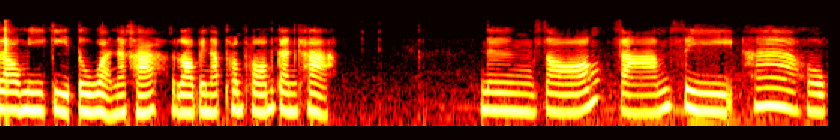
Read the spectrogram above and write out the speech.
เรามีกี่ตัวนะคะ เราไปนับพร้อม ๆ กันค่ะ หนึ่งสองสามสี่ห้าหก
